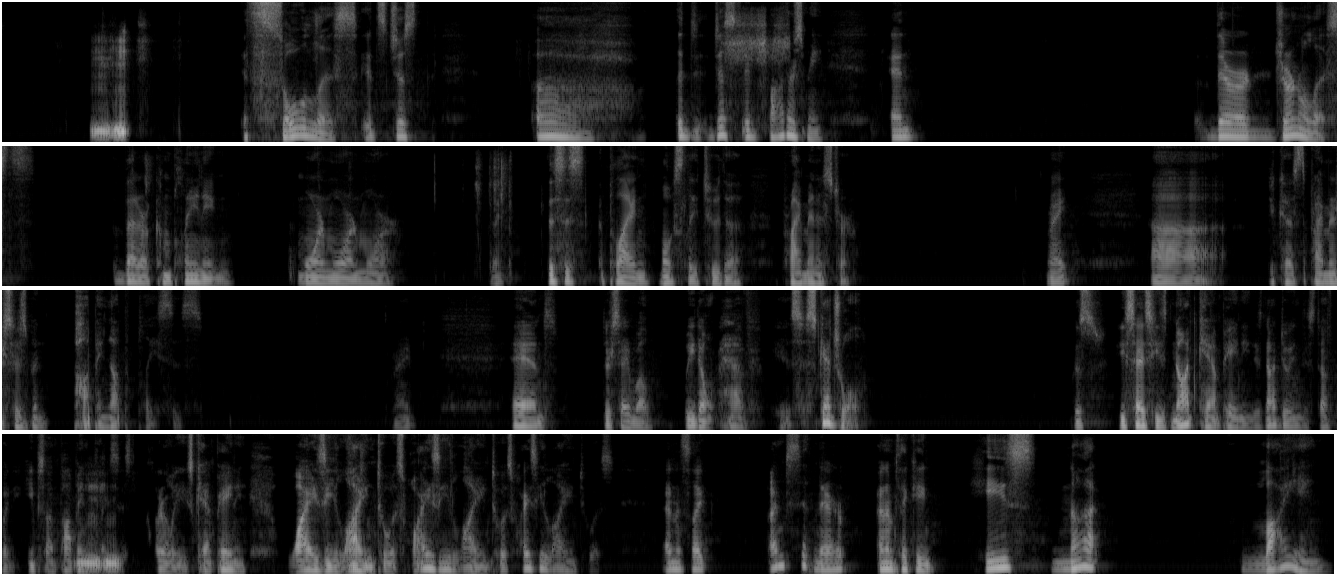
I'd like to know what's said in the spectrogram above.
Mm-hmm. It's soulless. It's just uh it just it bothers me. And there are journalists that are complaining more and more and more. Like this is applying mostly to the prime minister, right? Uh, because the prime minister's been popping up places, right? And they're saying, well, we don't have his schedule because he says he's not campaigning, he's not doing this stuff, but he keeps on popping Mhm. places. Clearly, he's campaigning. Why is he lying to us? Why is he lying to us? Why is he lying to us? And it's like, I'm sitting there and I'm thinking, he's not lying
